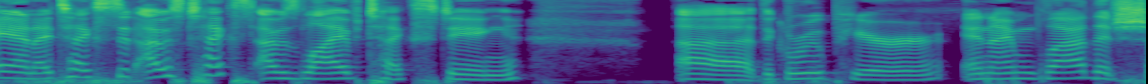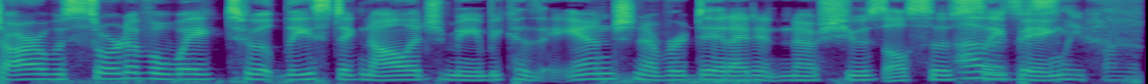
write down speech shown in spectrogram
and I texted, I was text, I was live texting uh, the group here, and I'm glad that Shar was sort of awake to at least acknowledge me because Ange never did. I didn't know she was also I was sleeping, asleep on the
